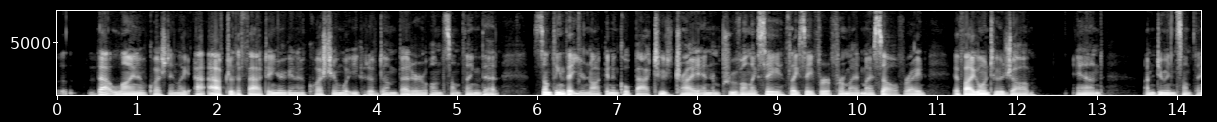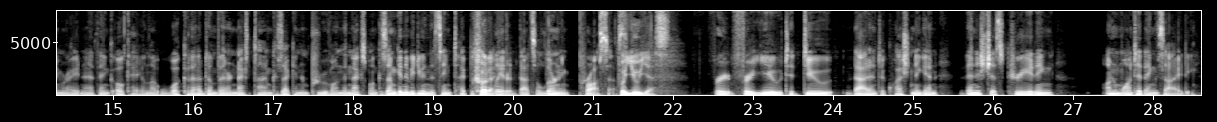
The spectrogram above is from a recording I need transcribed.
that line of questioning, like a- after the fact, and you're going to question what you could have done better on something that something that you're not going to go back to to try and improve on. Like say, like say for for my, myself, right? If I go into a job and I'm doing something right, and I think, okay, like, what could I have done better next time because I can improve on the next one because I'm going to be doing the same type of Correct. thing later. That's a learning process For you, yes. for for you to do that into question again, then it's just creating unwanted anxiety,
